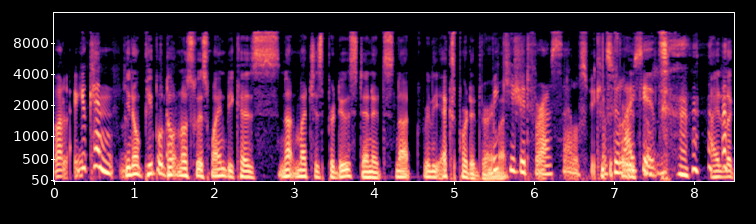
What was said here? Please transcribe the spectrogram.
Well, you can. You know, people don't know Swiss wine because not much is produced and it's not really exported very We much. We keep it for ourselves because we like yourself. it. I look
